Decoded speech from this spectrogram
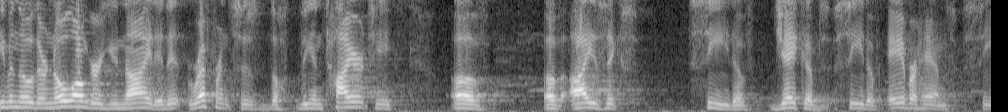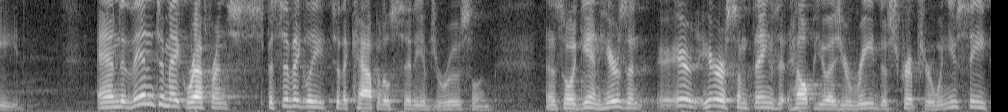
even though they're no longer united, it references the, the entirety of, of Isaac's seed, of Jacob's seed, of Abraham's seed. And then to make reference specifically to the capital city of Jerusalem. And so, again, here's an, here, here are some things that help you as you read the scripture. When you see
